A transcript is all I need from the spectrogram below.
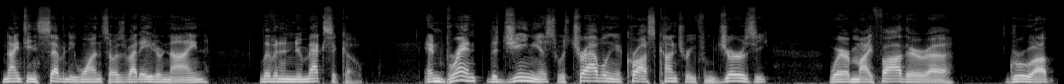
1971, so I was about eight or nine, living in New Mexico. And Brent, the genius, was traveling across country from Jersey, where my father uh, grew up,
